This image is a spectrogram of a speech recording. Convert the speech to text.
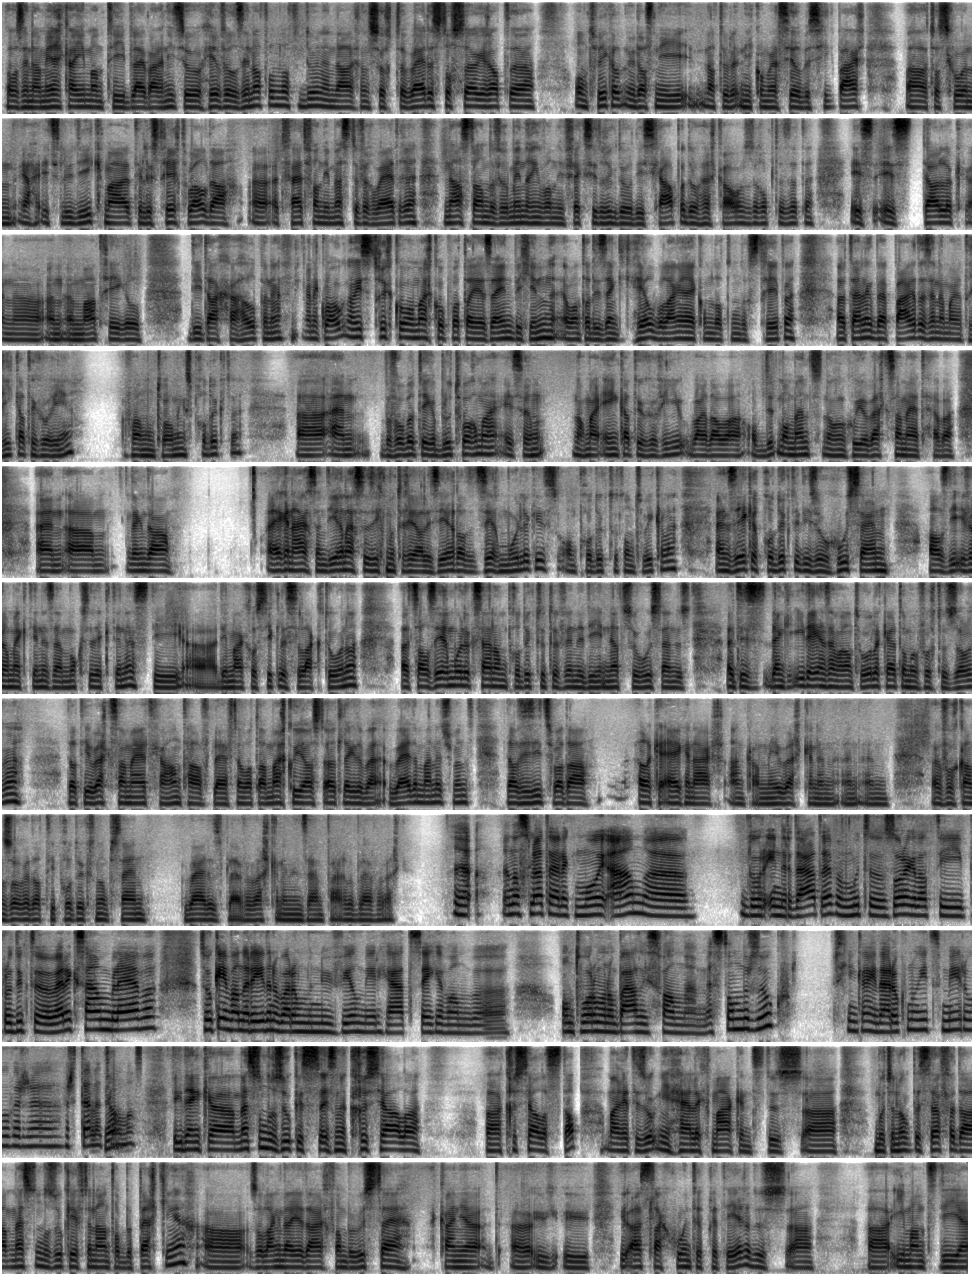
er was in Amerika iemand die blijkbaar niet zo heel veel zin had om dat te doen en daar een soort weidestofzuiger had ontwikkeld. Nu, dat is niet, natuurlijk niet commercieel beschikbaar. Het was gewoon ja, iets ludiek, maar het illustreert wel dat uh, het feit van die mest te verwijderen, naast aan de vermindering van de infectiedruk door die schapen, door herkauwers erop te zetten, is, is duidelijk een, uh, een, een, maatregel die dat gaat helpen. Hè. En ik wou ook nog eens terugkomen, Marco, op wat dat je zei in het begin, want dat is denk ik heel belangrijk om dat te onderstrepen. Uiteindelijk bij paarden zijn er maar drie categorieën van ontwormingsproducten. Uh, en bijvoorbeeld tegen bloedwormen is er nog maar één categorie waar dat we op dit moment nog een goede werkzaamheid hebben. En um, ik denk dat eigenaars en dierenartsen zich moeten realiseren dat het zeer moeilijk is om producten te ontwikkelen. En zeker producten die zo goed zijn als die ivermectines en moxidectines, die, uh, die macrocyclische lactonen. Het zal zeer moeilijk zijn om producten te vinden die net zo goed zijn. Dus het is denk ik iedereen zijn verantwoordelijkheid om ervoor te zorgen dat die werkzaamheid gehandhaafd blijft. En wat dat Marco juist uitlegde bij weidemanagement, dat is iets wat dat elke eigenaar aan kan meewerken en, en, en ervoor kan zorgen dat die producten op zijn weides blijven werken en in zijn paarden blijven werken. Ja, en dat sluit eigenlijk mooi aan. Uh, door inderdaad, hè, we moeten zorgen dat die producten werkzaam blijven. Dat is ook een van de redenen waarom we nu veel meer gaat zeggen van we ontwormen op basis van uh, mestonderzoek. Misschien kan je daar ook nog iets meer over uh, vertellen, Thomas? Ik denk uh, mestonderzoek is, is een cruciale, uh, cruciale stap, maar het is ook niet heiligmakend. Dus we moeten ook beseffen dat mestonderzoek heeft een aantal beperkingen. zolang dat je daarvan bewust bent, kan je je, je uitslag goed interpreteren. Dus iemand die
